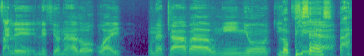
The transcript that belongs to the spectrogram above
sale lesionado o hay una chava, un niño, quien Lo pisas. sea, Ah,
